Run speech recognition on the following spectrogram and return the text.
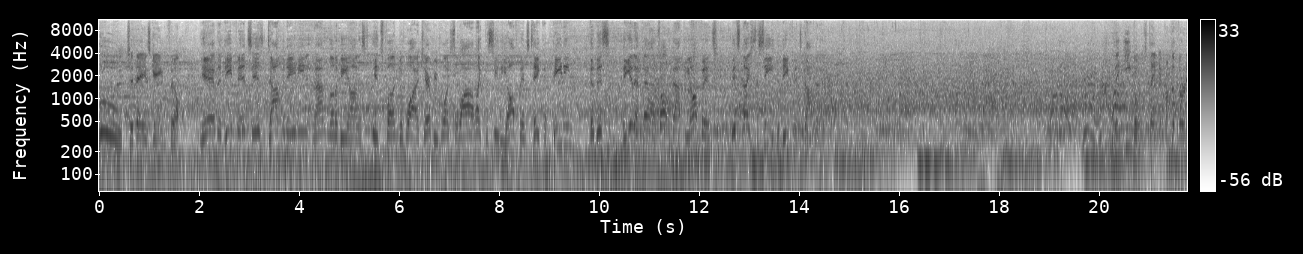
ruled today's game, Phil. Yeah, the defense is dominating, and I'm going to be honest, it's fun to watch. Every once in a while, I like to see the offense take a beating. And this, the NFL, it's all about the offense. It's nice to see the defense dominate. Take it from the 38.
